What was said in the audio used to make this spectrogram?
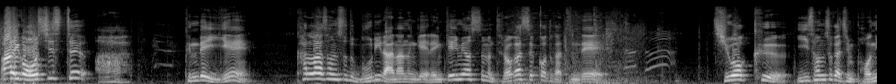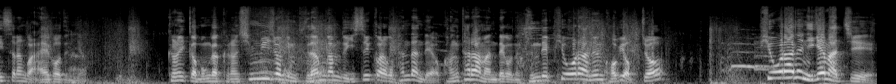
아 이거 어시스트? 아. 근데 이게 칼라 선수도 무리를 안 하는 게 랭게임이었으면 들어갔을 것도 같은데 지워크 이 선수가 지금 버니스란 걸 알거든요? 그러니까 뭔가 그런 심리적인 부담감도 있을 거라고 판단돼요. 광탈하면 안 되거든. 근데 피오라는 겁이 없죠? 피오라는 이게 맞지?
